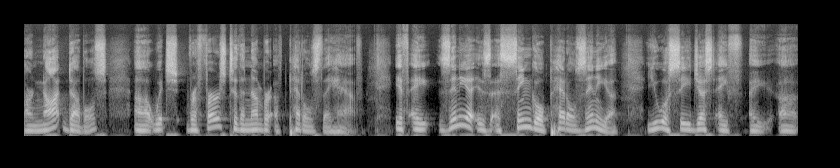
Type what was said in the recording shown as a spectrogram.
are not doubles, uh, which refers to the number of petals they have. If a zinnia is a single petal zinnia, you will see just a, a, a uh,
